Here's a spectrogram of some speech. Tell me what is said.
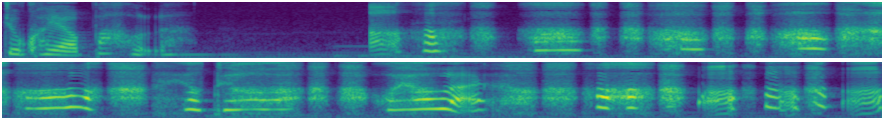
就快要爆了。啊啊啊啊啊！要掉了，我要来了！啊啊啊啊！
